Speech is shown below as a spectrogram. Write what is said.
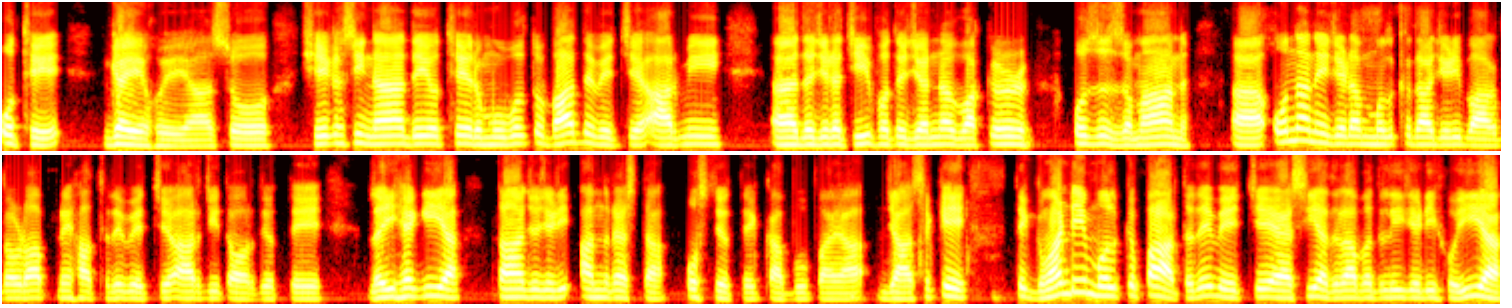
ਉੱਥੇ ਗਏ ਹੋਏ ਆ। ਸੋ ਸ਼ੇਖ ਹਸੀਨਾ ਦੇ ਉੱਥੇ ਰਿਮੂਵਲ ਤੋਂ ਬਾਅਦ ਦੇ ਵਿੱਚ ਆਰਮੀ ਦਾ ਜਿਹੜਾ ਚੀਫ ਉੱਥੇ ਜਨਰਲ ਵਾਕਰ ਉਸ ਜ਼ਮਾਨ ਅ, ਉਹਨਾਂ ਨੇ ਜਿਹੜਾ ਮੁਲਕ ਦਾ ਜਿਹੜੀ ਬਾਗਦੌੜ ਆ ਆਪਣੇ ਹੱਥ ਦੇ ਵਿੱਚ ਆਰਜੀ ਤੌਰ ਦੇ ਉੱਤੇ ਲਈ ਹੈਗੀ ਆ। ਤਾਂ ਜੋ ਜਿਹੜੀ ਅਨਰੈਸਟ ਆ ਉਸ ਦੇ ਉੱਤੇ ਕਾਬੂ ਪਾਇਆ ਜਾ ਸਕੇ। ਤੇ ਗਵਾਂਢੀ ਮੁਲਕ ਭਾਰਤ ਦੇ ਵਿੱਚ ਐਸੀ ਅਦਲਾ ਬਦਲੀ ਜਿਹੜੀ ਹੋਈ ਆ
